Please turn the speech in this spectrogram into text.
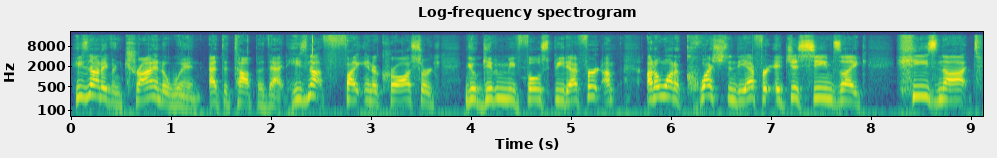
He's not even trying to win at the top of that. He's not fighting across or you know giving me full speed effort. I'm, I don't want to question the effort. It just seems like he's not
